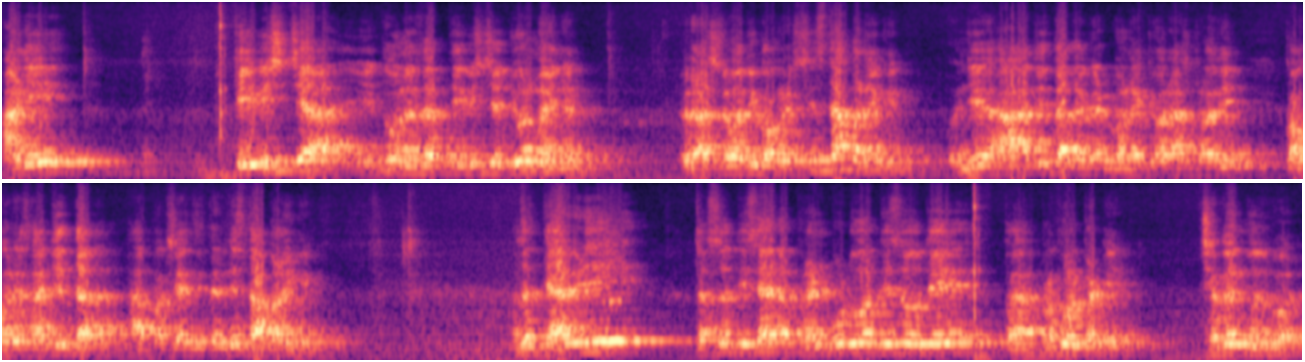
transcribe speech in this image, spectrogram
आणि तेवीसच्या दोन हजार तेवीसच्या जून महिन्यात राष्ट्रवादी काँग्रेसची स्थापना केली. म्हणजे हा अजितदादा गटबाणा किंवा राष्ट्रवादी काँग्रेस अजितदादा हा पक्षाची त्यांनी स्थापना केली. आता त्यावेळी तसं दिसायला फ्रंट फुटवर दिसत होते प्रफुल्ल पटेल छगन भुजबळ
